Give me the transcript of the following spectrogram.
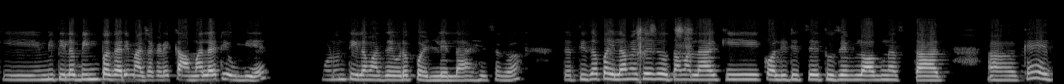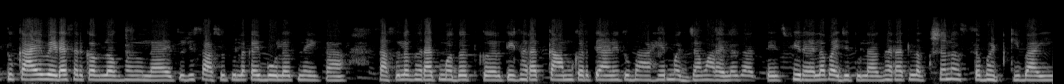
की मी तिला बिनपगारी माझ्याकडे कामाला ठेवलीये. म्हणून तिला माझं एवढं पडलेलं आहे सगळं. तर तिचा पहिला मेसेज होता मला, की "क्वालिटीचे तुझे व्लॉग नसतात. काय तू काय वेड्यासारखा व्लॉग बनवलाय? तुझी सासू तुला काही बोलत नाही का? सासूला घरात मदत कर. ती घरात काम करते आणि तू बाहेर मज्जा मारायला जातेस. फिरायला पाहिजे तुला. घरात लक्ष नसतं भटकी बाई.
